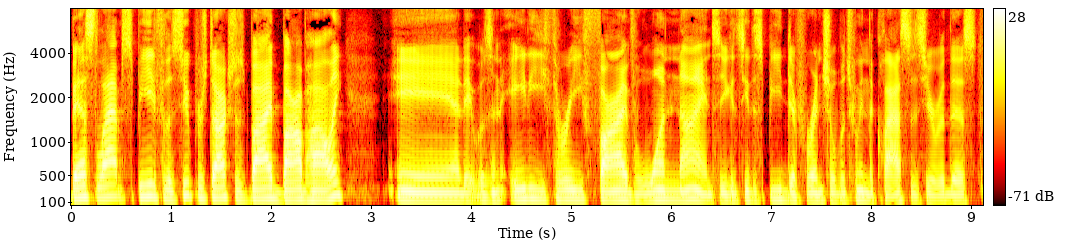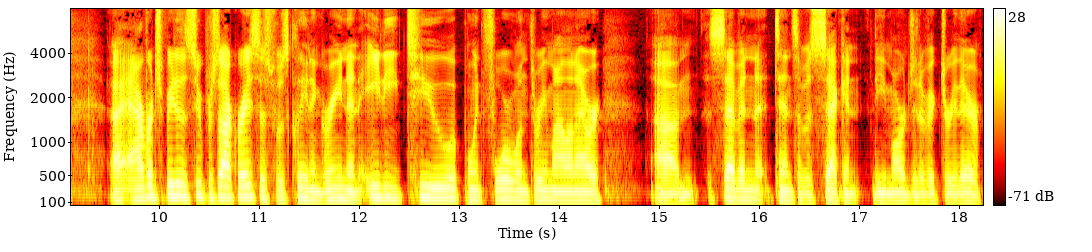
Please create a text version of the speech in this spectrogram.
Best lap speed for the super stocks was by Bob Holly and it was an 83.519. So you can see the speed differential between the classes here with this. Uh, average speed of the super stock race, this was clean and green, an 82.413 mile an hour, um, seven tenths of a second, the margin of victory there.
